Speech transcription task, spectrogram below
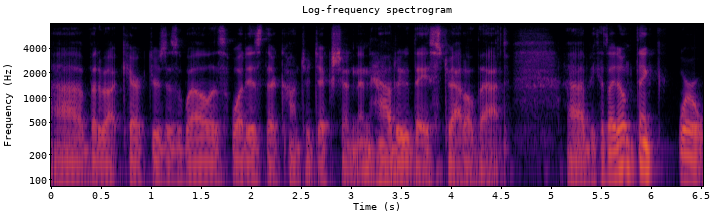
Uh, but about characters as well as what is their contradiction and how do they straddle that uh, because I don't think we're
